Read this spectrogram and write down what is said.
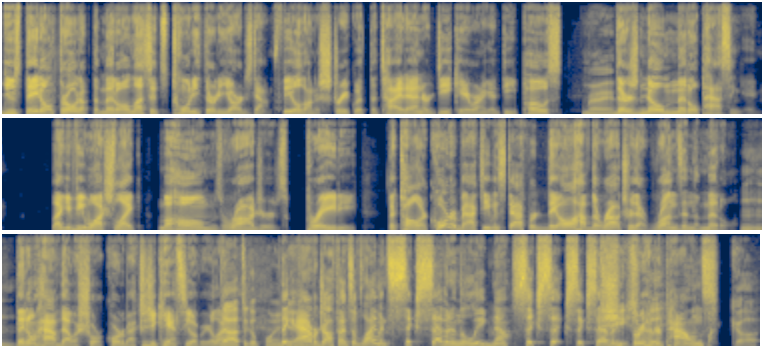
you they don't throw it up the middle unless it's 20 30 yards downfield on a streak with the tight end or DK running a deep post right. there's no middle passing game. Like if you watch like Mahomes, Rodgers, Brady, the taller quarterbacks, even Stafford, they all have the route tree that runs in the middle. Mm-hmm. They don't have that with short quarterbacks because you can't see over your line. No, that's a good point. Think yeah. average offensive lineman six seven in the league now, six six, six seven, Jeez, three hundred really? pounds. Oh my God.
